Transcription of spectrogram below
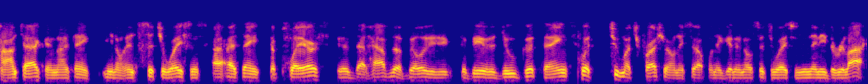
contact. And I think, you know, in situations, I, I think the players that have the ability to be able to do good things put too much pressure on themselves when they get in those situations and they need to relax.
